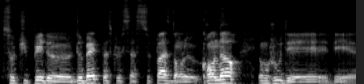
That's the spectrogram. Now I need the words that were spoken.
s'occuper de, bêtes, parce que ça se passe dans le Grand Nord et on joue des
